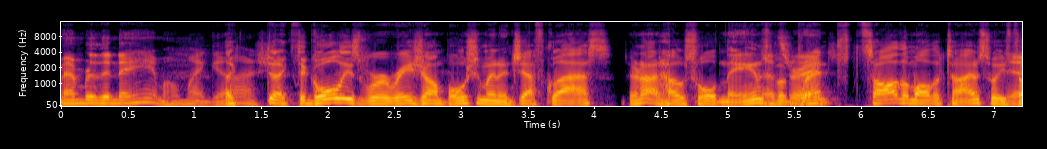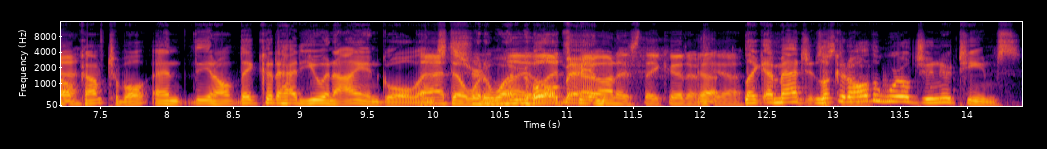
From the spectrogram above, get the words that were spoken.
Remember the name? Oh my Like, gosh! like the goalies were Rejean Beauchemin and Jeff Glass. They're not household names, That's but right. Brent saw them all the time, so he Yeah. felt comfortable. And you know, they could have had you and I in goal and That's still would have won Let- gold, Let's man. be honest, they could have. Yeah. Yeah. Like imagine, look at all the World Junior teams,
